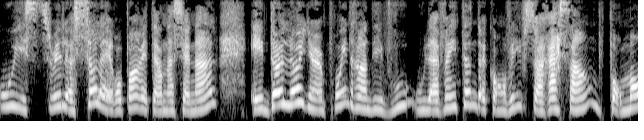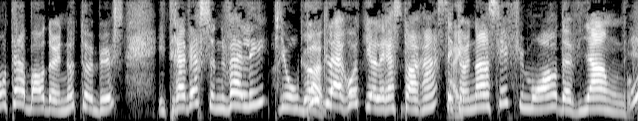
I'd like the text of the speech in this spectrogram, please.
où est situé le seul aéroport international. Et de là, il y a un point de rendez-vous où la vingtaine de convives se rassemblent pour monter à bord d'un autobus. Ils traversent une vallée, puis au bout de la route, il y a le restaurant. C'est Hey. un ancien fumoir de viande. Faut que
